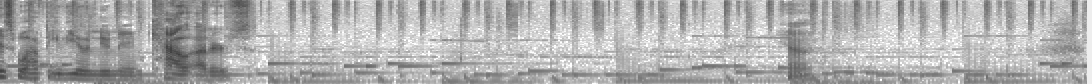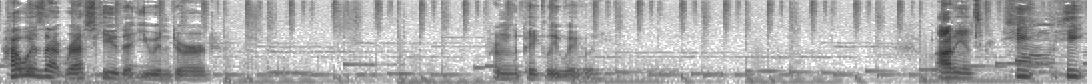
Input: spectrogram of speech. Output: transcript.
Guess we'll have to give you a new name, Cal Utters. Yeah. How was that rescue that you endured from the Piggly Wiggly? Audience, he Oh, he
